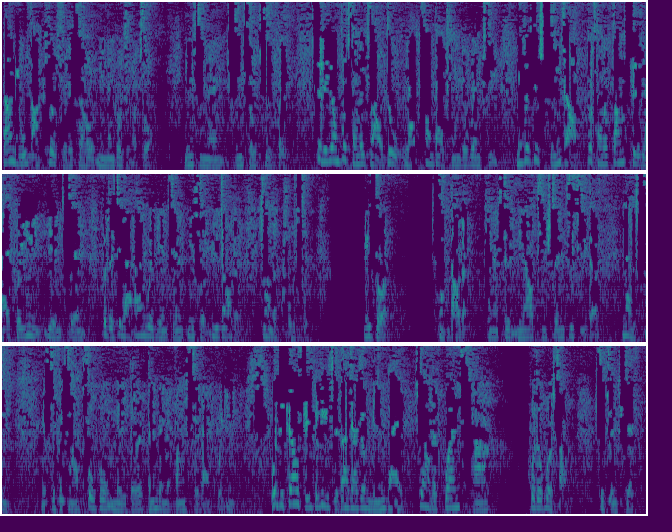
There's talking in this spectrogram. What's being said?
当你无法克服的时候，你能够怎么做？你只能寻求智慧，试着用不同的角度来看待同一个问题。你会去寻找不同的方式来回应眼前，或者是来安慰眼前你所遇到的这样的苦楚。你所。想到的可能是你要提升自己的耐心，也是不想要透过美德等等的方式来回应。我只需要举一个例子，大家就明白这样的观察或多或少是正确的。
